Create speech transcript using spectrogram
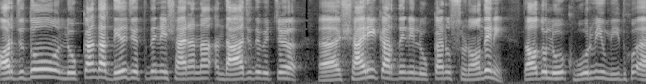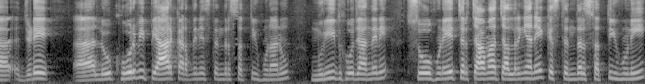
ਔਰ ਜਦੋਂ ਲੋਕਾਂ ਦਾ ਦਿਲ ਜਿੱਤਦੇ ਨੇ, ਸ਼ਾਇਰਾਨਾ ਅੰਦਾਜ਼ ਦੇ ਵਿੱਚ ਸ਼ਾਇਰੀ ਕਰਦੇ ਨੇ, ਲੋਕਾਂ ਨੂੰ ਸੁਣਾਉਂਦੇ ਨੇ, ਤਾਂ ਉਦੋਂ ਲੋਕ ਹੋਰ ਵੀ ਉਮੀਦ ਹੋ- ਜਿਹੜੇ ਲੋਕ ਹੋਰ ਵੀ ਪਿਆਰ ਕਰਦੇ ਨੇ ਸਤਿੰਦਰ ਸੱਤੀ ਹੁਣਾਂ ਨੂੰ। ਮੁਰੀਦ ਹੋ ਜਾਂਦੇ ਨੇ। ਸੋ ਹੁਣ ਇਹ ਚਰਚਾਵਾਂ ਚੱਲ ਰਹੀਆਂ ਨੇ ਕਿ ਸਤਿੰਦਰ ਸੱਤੀ ਹੁਣੀ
